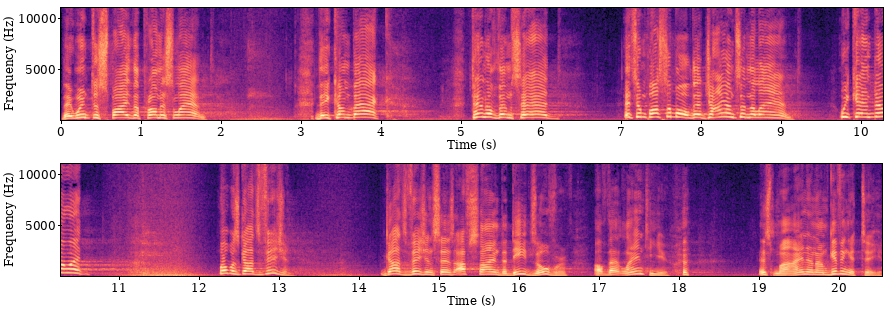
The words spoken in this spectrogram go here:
They went to spy the promised land. They come back. 10 of them said, it's impossible. There are giants in the land. We can't do it. What was God's vision? God's vision says, I've signed the deeds over of that land to you. it's mine and I'm giving it to you.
